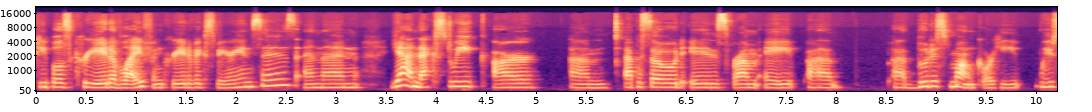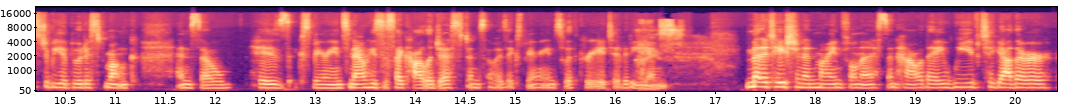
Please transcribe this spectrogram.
people's creative life and creative experiences. And then, yeah, next week, our um, episode is from a, uh, a, Buddhist monk, or he used to be a Buddhist monk. And so his experience now he's a psychologist. And so his experience with creativity nice. and meditation and mindfulness and how they weave together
